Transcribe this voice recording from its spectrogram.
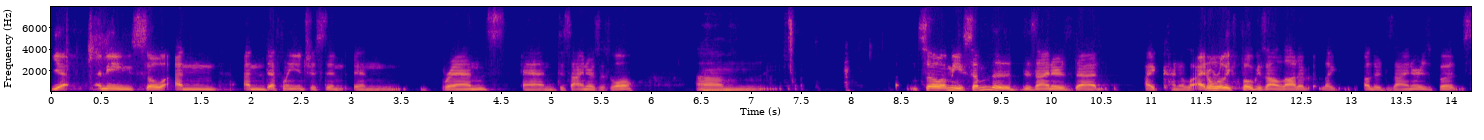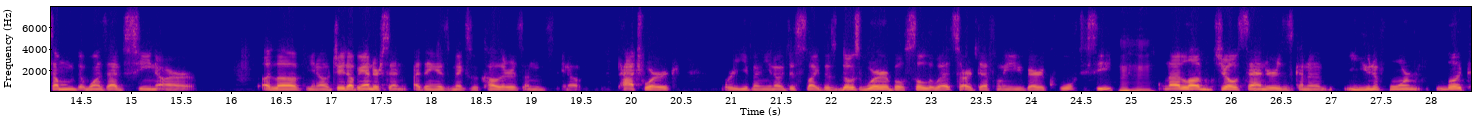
Yeah, I mean, so I'm I'm definitely interested in, in brands and designers as well. Um, so I mean, some of the designers that I kind of I don't really focus on a lot of like other designers, but some of the ones I've seen are I love you know J.W. Anderson. I think his mix of colors and you know patchwork or even you know just like those those wearable silhouettes are definitely very cool to see. Mm-hmm. And I love Joe Sanders' kind of uniform look,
